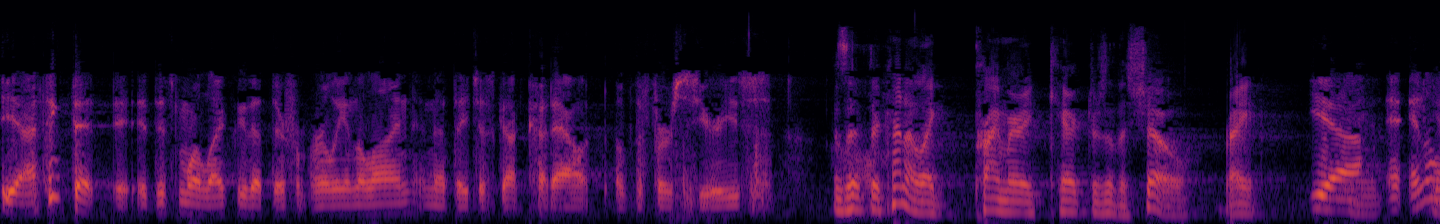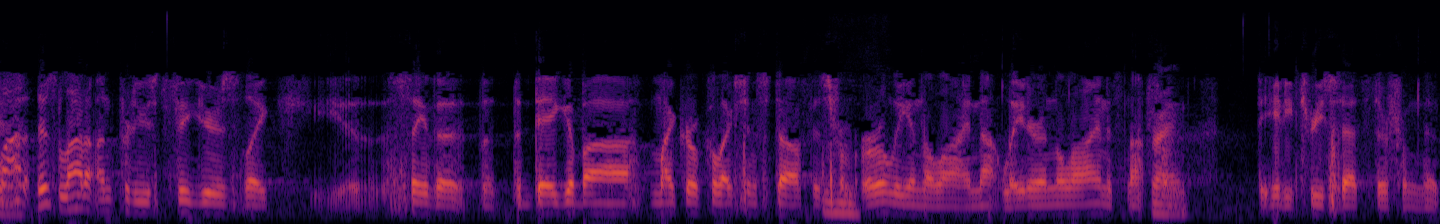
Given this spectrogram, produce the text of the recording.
Yeah, I think that it, it's more likely that they're from early in the line and that they just got cut out of the first series. Because they're, they're kind of like primary characters of the show, right? Yeah, and, and a Yeah. lot. Of, there's a lot of unproduced figures, like uh, say the the, the Dagobah micro collection stuff is from early in the line, not later in the line. It's not from the '83 sets. They're from the.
